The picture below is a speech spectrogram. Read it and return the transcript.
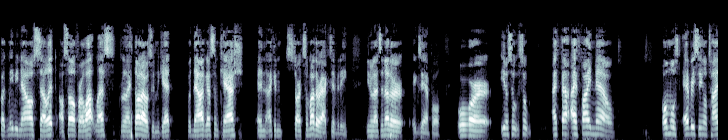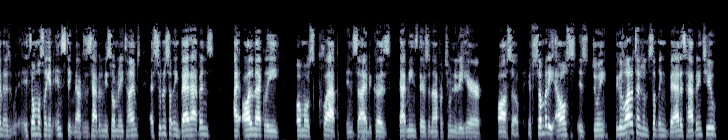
but maybe now I'll sell it. I'll sell it for a lot less than I thought I was going to get, but now I've got some cash and I can start some other activity. You know, that's another example. Or, you know, so, so I found, I find now almost every single time, it's almost like an instinct now because it's happened to me so many times. As soon as something bad happens, I automatically almost clap inside because that means there's an opportunity here also. If somebody else is doing, because a lot of times when something bad is happening to you,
